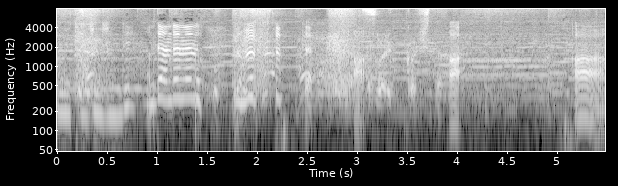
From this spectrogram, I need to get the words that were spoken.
왜 다져진데? 안돼 안돼 안돼. 쏠 것이다. 아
